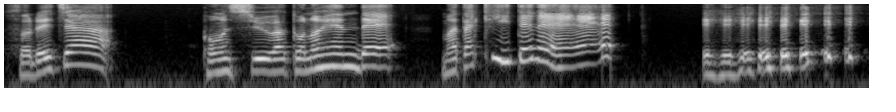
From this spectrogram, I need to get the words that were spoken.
それじゃあ、今週はこの辺で、また聞いてねえへへへへへ。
